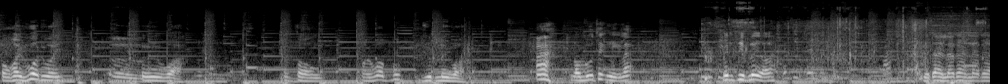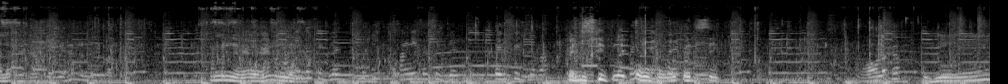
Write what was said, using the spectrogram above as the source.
ตรงหอยหัวด้วย เออเออว่ะตรงหอยหัวปุ๊บหยุดเลยว่ะอะเรารู้เทคนิคแล้วเป็นสิบเลยเหรอไม่ติดเลยปั๊บเดี๋ยวได้แล้วได้แล้วได้แล้วให้มันเหนื่อยเออให้มันเหนื่อยนี่เป็นสิบเลยเมื่อกี้ครั้งนี้เป็นสิบเลยเป็นสิบเลยปะเป็นสิบเลยโอ้โหเป็นสิบ เอาแล้วครับอื้อหือ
